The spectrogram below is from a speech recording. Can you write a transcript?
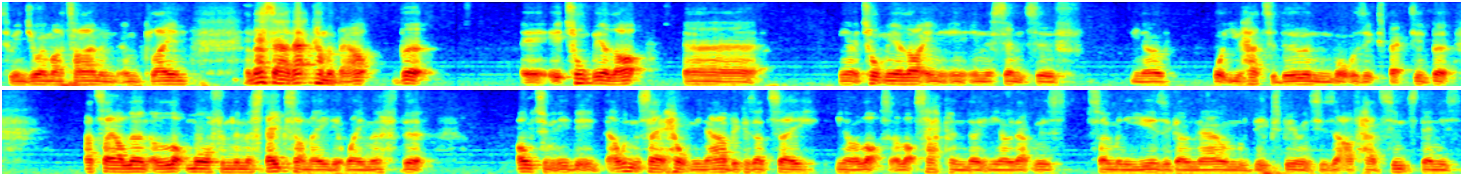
to enjoy my time and, and play, and and that's how that come about. But it, it taught me a lot. Uh, you know, it taught me a lot in, in, in the sense of you know what you had to do and what was expected. But I'd say I learned a lot more from the mistakes I made at Weymouth that ultimately. I wouldn't say it helped me now because I'd say you know a lot's a lot's happened. That you know that was so many years ago now, and with the experiences that I've had since then is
